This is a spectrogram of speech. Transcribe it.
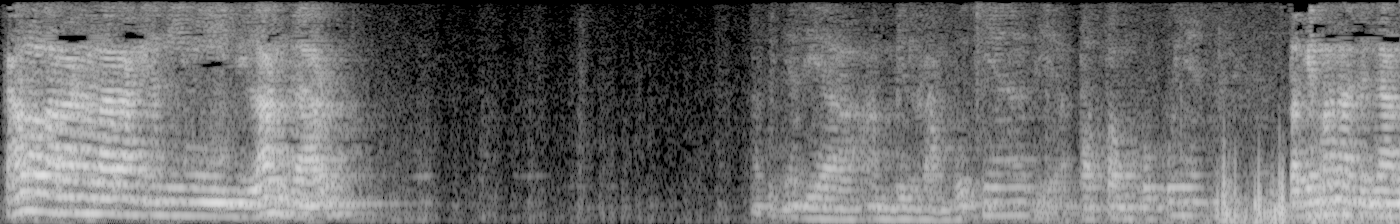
kalau larangan-larangan ini dilanggar, artinya dia ambil rambutnya, dia potong kukunya. Bagaimana dengan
